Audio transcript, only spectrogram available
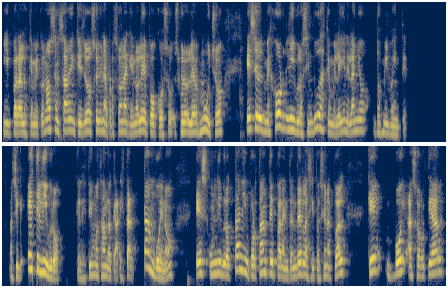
y para los que me conocen saben que yo soy una persona que no lee poco, suelo leer mucho, es el mejor libro sin dudas que me leí en el año 2020. Así que este libro que les estoy mostrando acá está tan bueno, es un libro tan importante para entender la situación actual que voy a sortear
